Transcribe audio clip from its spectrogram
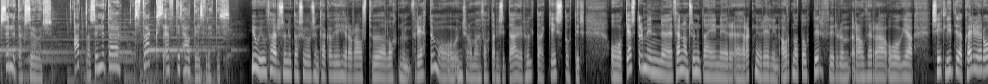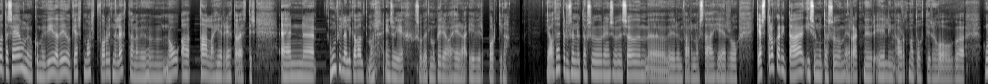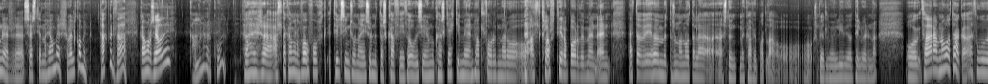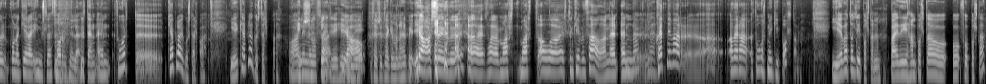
Sunnudagssögur. Alla sunnudaga strax eftir hátægisfrettir. Jú, jú, það eru sunnudagsugur sem taka við hér á Rás 2 að loknum fréttum og umsjónum að þáttarins í dag er Hulda Geistóttir og gestur minn eh, þennan sunnudagin er eh, Ragnhjör Elín Árnadóttir fyrir um ráð þeirra og já, sitt lítið að hverju er óþetta að segja, hún hefur komið víða við og gert margt forvitnilegt, þannig að við höfum nóg að tala hér rétt á eftir en uh, hún fýla líka Valdimar eins og ég, svo við ætlum að byrja að heyra yfir borgina. Já, þetta eru sunnudagsugur eins og við sögum, uh, við erum farin af stað hér og gestur okkar í dag í sunnudagssugum er Ragnhjör Elín Árnadóttir og uh, hún er uh, sest hérna hjá mér. Velkomin. Takk fyrir það. Gaman að sjá þig. Gaman að vera komin. Það er alltaf gaman að fá fólk til sín svona í sunnudagskaffi þó við séum nú kannski ekki með nallþórunar og, og allt klárt hér á borðum en, en þetta við höfum þetta svona notalega stund með kaffibotla og, og, og spjöldum um lífið og tilveruna. Og það er af nóg að taka að þú er búin að gera ímislegt forvittnilegt en, en þú ert uh, keflaugustelpa Ég er keflaugustelpa eins og fleiri hér í þessu tvekja manna herbyggi. Já, segðu, það er, það er margt, margt á að verðum kemur þaðan en, en hvernig var uh, að vera, þú varst mikið í boltanum? Ég var doldið í boltanum, bæði í handbolta og, og fótbolta.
